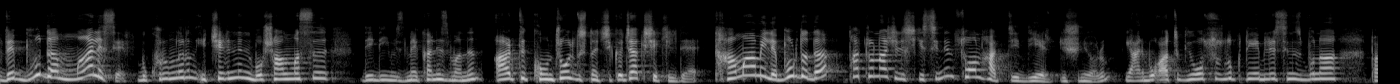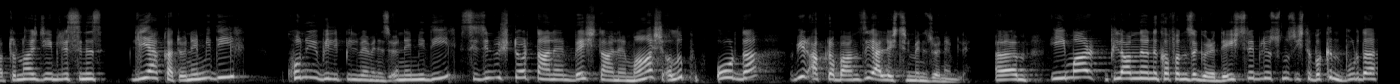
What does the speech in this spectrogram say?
Ve bu da maalesef bu kurumların içerinin boşalması dediğimiz mekanizmanın artık kontrol dışına çıkacak şekilde tamamıyla burada da patronaj ilişkisinin son haddi diye düşünüyorum. Yani bu artık yolsuzluk diyebilirsiniz buna, patronaj diyebilirsiniz. Liyakat önemli değil. Konuyu bilip bilmemeniz önemli değil. Sizin 3-4 tane 5 tane maaş alıp orada bir akrabanızı yerleştirmeniz önemli. İmar planlarını kafanıza göre değiştirebiliyorsunuz. İşte bakın burada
